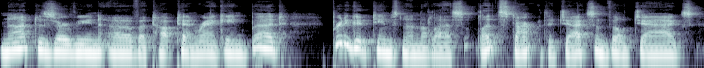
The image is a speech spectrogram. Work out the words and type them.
not deserving of a top 10 ranking, but pretty good teams nonetheless. Let's start with the Jacksonville Jags.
